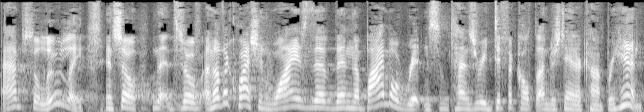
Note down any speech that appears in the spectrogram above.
Absolutely. And so, so another question, why is the, then the Bible written sometimes very difficult to understand or comprehend?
